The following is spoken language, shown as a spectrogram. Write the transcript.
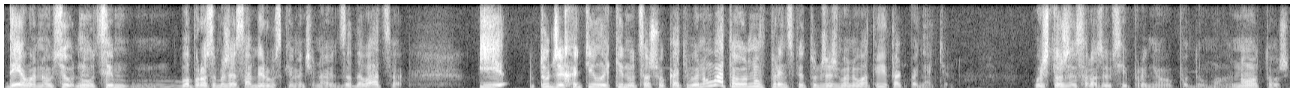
Де воно? Все, ну, цим вопросом вже самі русські починають задаватися. І тут же хотіли кинутися шукати винуватого. Ну, в принципі, тут же ж винуватий і так понятен. Ви ж теж зразу всі про нього подумали. Ну отож.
